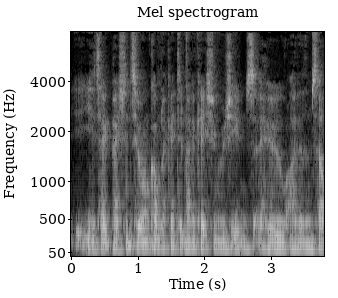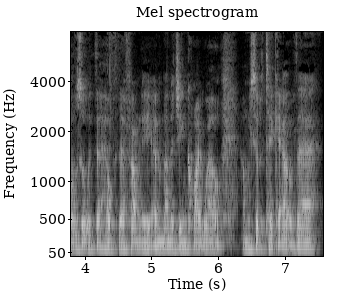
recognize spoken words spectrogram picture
you take patients who are on complicated medication regimes, who either themselves or with the help of their family are managing quite well, and we sort of take it out of their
